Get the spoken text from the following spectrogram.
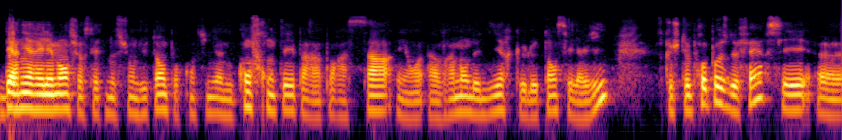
Dernier élément sur cette notion du temps pour continuer à nous confronter par rapport à ça et à vraiment de dire que le temps c'est la vie. Ce que je te propose de faire, c'est euh,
